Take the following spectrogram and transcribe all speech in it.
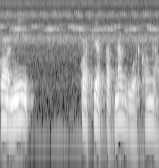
ข้อนี้ก็เทียบกับนักบวชของเรา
